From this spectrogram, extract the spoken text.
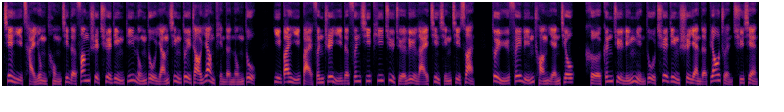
建议采用统计的方式确定低浓度阳性对照样品的浓度，一般以百分之一的分析批拒绝率来进行计算。对于非临床研究，可根据灵敏度确定试验的标准曲线，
